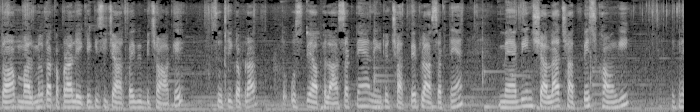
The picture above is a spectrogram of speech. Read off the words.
तो आप मलमल का कपड़ा लेके किसी चारपाई भी बिछा के सूती कपड़ा तो उस पे आप फैला सकते हैं, नहीं तो छत पे फैला सकते हैं। मैं भी इंशाल्लाह छत पे सुखाऊँगी। लेकिन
